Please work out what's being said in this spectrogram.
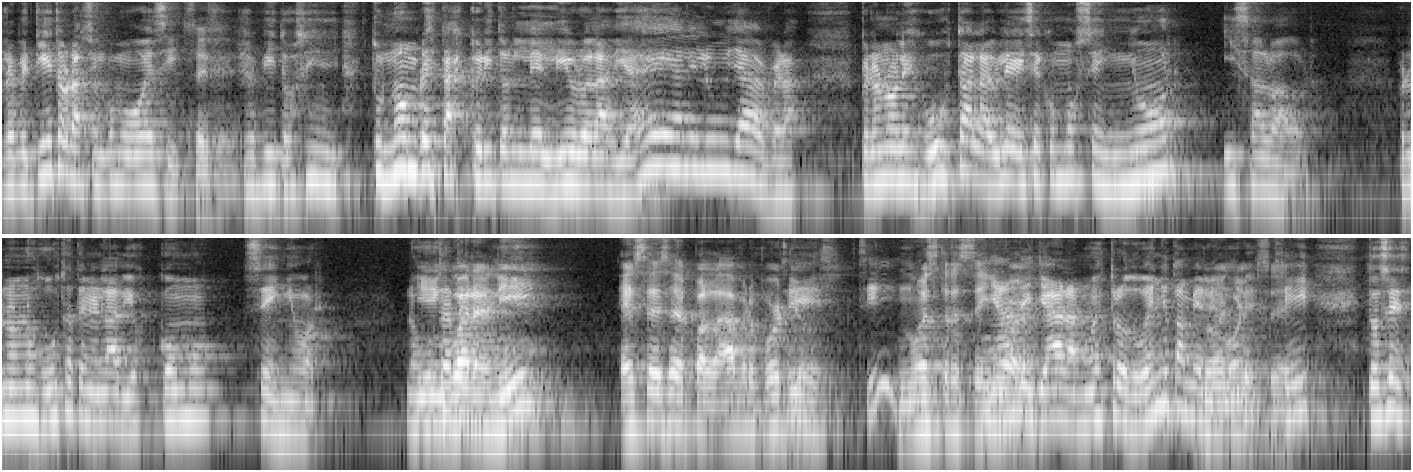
Repetí esta oración como vos decís. Sí, sí. Repito, sí, tu nombre está escrito en el libro de la vida. ¡Eh, aleluya! ¿verdad? Pero no les gusta, la Biblia dice como Señor y Salvador. Pero no nos gusta tener a Dios como Señor. Nos y en gusta guaraní, esa es la palabra por Sí, Dios. sí. Nuestro Señor. De Yara, nuestro dueño también. Dueño, sí. ¿sí? Entonces,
